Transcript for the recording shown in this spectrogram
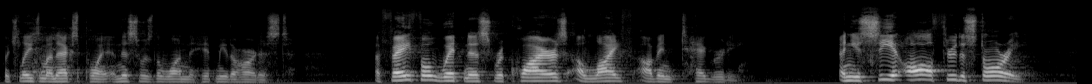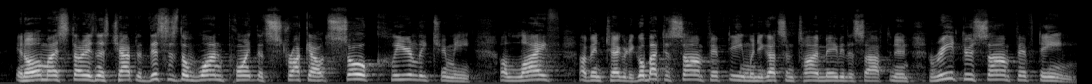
Which leads to my next point, and this was the one that hit me the hardest. A faithful witness requires a life of integrity. And you see it all through the story. In all my studies in this chapter, this is the one point that struck out so clearly to me a life of integrity. Go back to Psalm 15 when you got some time, maybe this afternoon. Read through Psalm 15.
